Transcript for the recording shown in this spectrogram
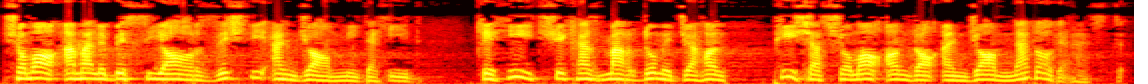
شما عمل بسیار زشتی انجام می دهید که هیچ یک از مردم جهان پیش از شما آن را انجام نداده است.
